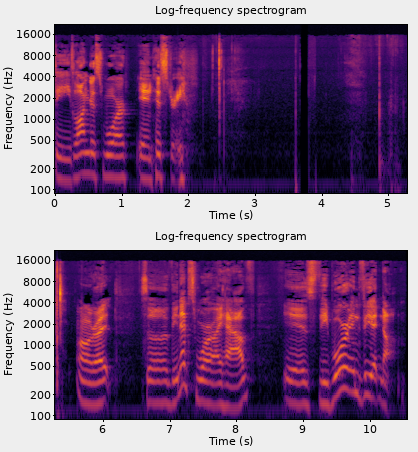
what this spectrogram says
the longest war in history. Alright, so the next war I have is the war in Vietnam.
